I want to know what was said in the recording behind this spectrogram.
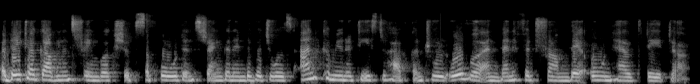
A data governance framework should support and strengthen individuals and communities to have control over and benefit from their own health data.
